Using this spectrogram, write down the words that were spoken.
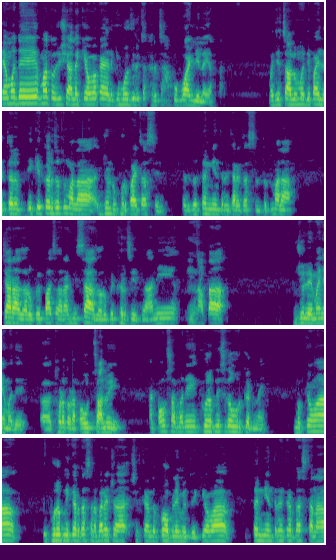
त्यामध्ये महत्त्वाचा विषय आला किंवा काय आलं की मजुरीचा खर्च हा खूप वाढलेला आहे आता. म्हणजे चालूमध्ये पाहिलं तर एक एकर जर तुम्हाला झेंडू खुरपायचा असेल तर जर तण नियंत्रण करायचं असेल तर तुम्हाला चार हजार रुपये पाच हजार अगदी सहा हजार रुपये खर्च येतो. आणि आता जुलै महिन्यामध्ये थोडा थोडा पाऊस चालू आहे. आणि पावसामध्ये खुरपणी सुद्धा उरकत नाही. मग किंवा खुरपणी करत असताना बऱ्याच वेळा शेतकऱ्यांना प्रॉब्लेम येतोय किंवा तण नियंत्रण करत असताना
